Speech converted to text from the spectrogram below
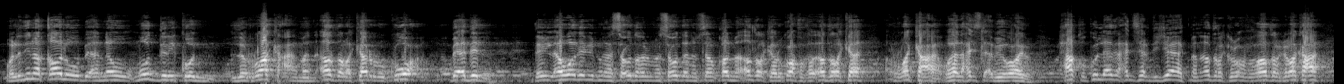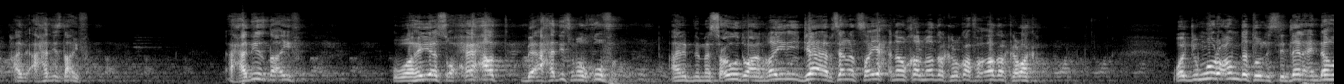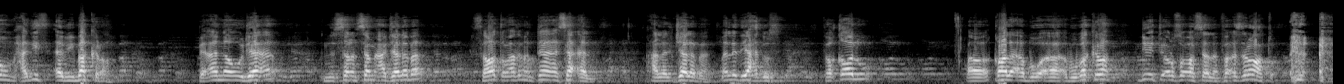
والذين قالوا بأنه مدرك للركعة من أدرك الركوع بأدلة. دليل الأول دليل ابن مسعود ابن مسعود أنه قال من أدرك الركوع فقد أدرك الركعة. وهذا حديث لأبي هريرة. حق كل هذه الحديث التي جاءت من أدرك الركوع فقد أدرك الركعة. أحاديث ضعيفة أحاديث ضعيفة. وهي صححت بأحاديث موقوفة. عن ابن مسعود وعن غيره جاء بسند صحيح أنه قال من أدرك الركوع فقد أدرك الركعة والجمهور عمدة الاستدلال عندهم حديث أبي بكرة بأنه جاء أن السلام سمع جلبة. صلاته بعد ما انتهى سأل على الجلبة ما الذي يحدث؟ فقالوا آه، قال أبو, آه، أبو بكرة جئت يا رسول الله صلى الله عليه وسلم فأزرعت.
